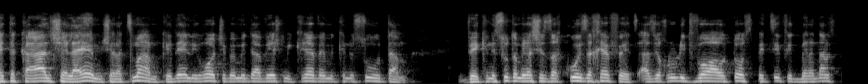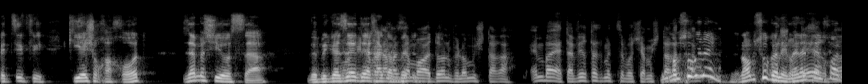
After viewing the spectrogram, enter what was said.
את הקהל שלהם, של עצמם, כדי לראות שבמידה ויש מקרה והם יקנסו אותם, ויקנסו אותם בגלל שזרקו איזה חפץ, אז יוכלו לתבוע אותו ספציפית, בן אדם ספציפי, כי יש הוכחות. זה מה שהיא עושה, ובגלל זה, דרך אגב... למה זה מועדון ולא משטרה? אין בעיה, תעביר את המצבות שהמשטרה... לא מסוגלים, לא מסוגלים, אין להם את היכולת.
